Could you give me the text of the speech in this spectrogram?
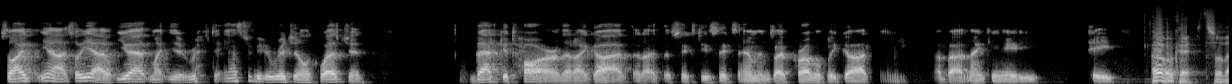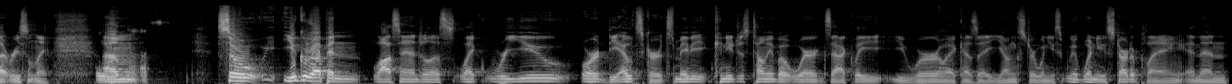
So I yeah so yeah you had my to answer your original question. That guitar that I got that I the '66 Emmons I probably got in about 1988. Oh, okay. So that recently. Um, so you grew up in Los Angeles. Like, were you or the outskirts? Maybe can you just tell me about where exactly you were, like as a youngster when you when you started playing, and then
